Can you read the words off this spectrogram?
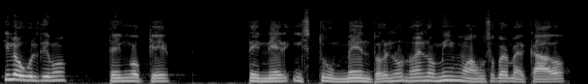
Y lo último, tengo que tener instrumentos. No, es lo mismo a un supermercado,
